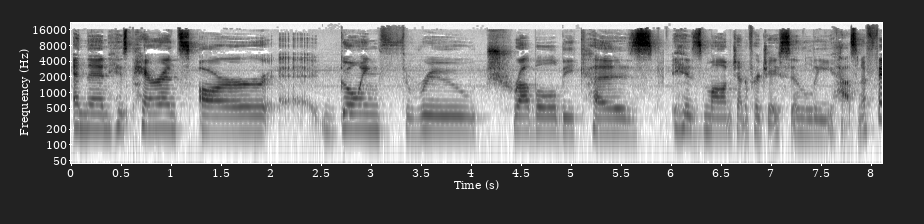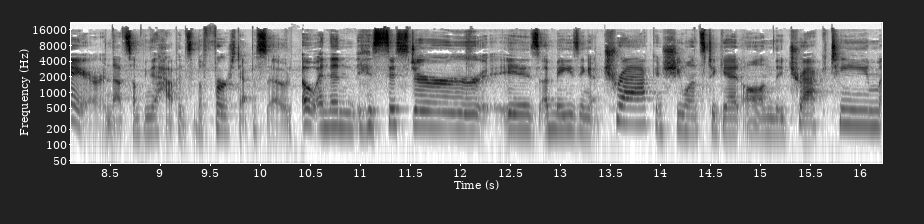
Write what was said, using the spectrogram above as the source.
and then his parents are eh, going through trouble because his mom, Jennifer Jason Leigh, has an affair, and that's something that happens in the first episode. Oh, and then his sister is amazing at track, and she wants to get on the track team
